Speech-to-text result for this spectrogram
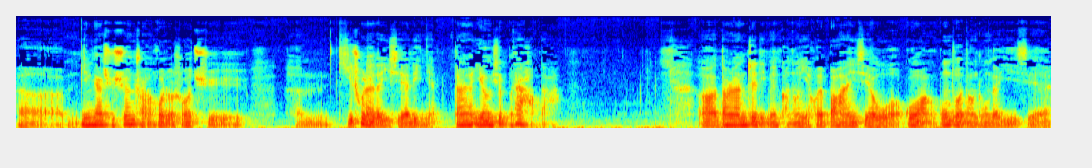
呃，应该去宣传或者说去，嗯，提出来的一些理念。当然，也有一些不太好的啊，呃，当然这里面可能也会包含一些我过往工作当中的一些，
